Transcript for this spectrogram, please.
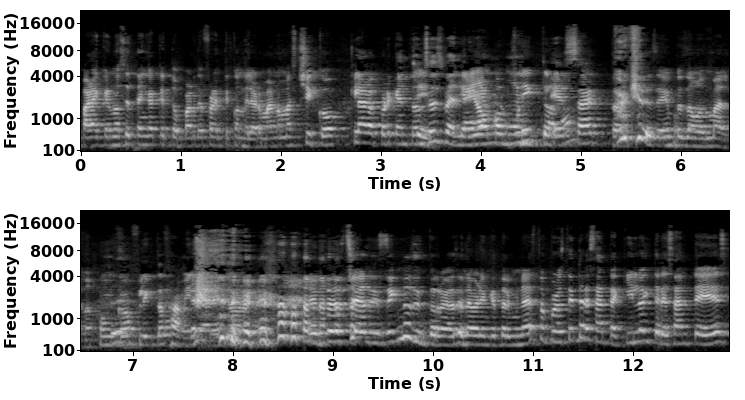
para que no se tenga que topar de frente con el hermano más chico, Claro, porque entonces Sí, vendría un- conflicto, un, ¿no? Exacto. porque desde ahí empezamos mal, ¿no? Un conflicto familiar. Entonces, así, signos de interrogación a ver en qué termina esto, pero está interesante. Aquí lo interesante es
